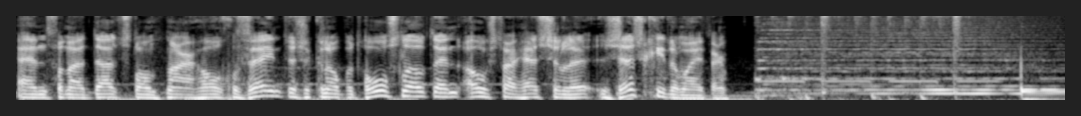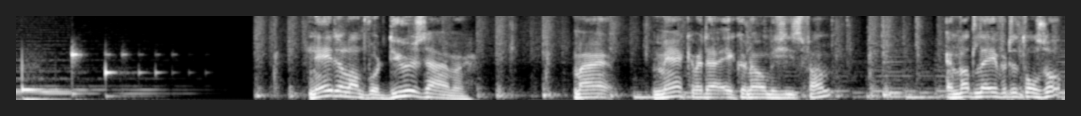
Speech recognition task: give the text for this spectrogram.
En vanuit Duitsland naar Hogeveen tussen knooppunt Holsloot en Oosterhesselen 6 kilometer. Nederland wordt duurzamer. Maar merken we daar economisch iets van? En wat levert het ons op?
